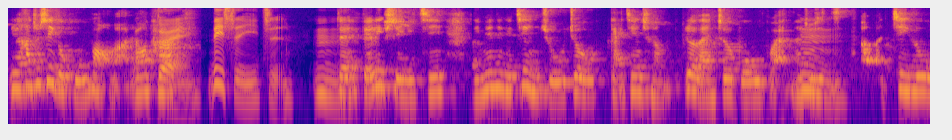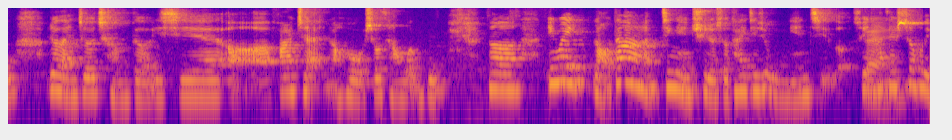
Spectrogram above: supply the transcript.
因为它就是一个古堡嘛，然后它对历史遗址。嗯，对，对，历史遗迹里面那个建筑就改建成热兰遮博物馆，那就是、嗯、呃记录热兰遮城的一些呃发展，然后收藏文物。那因为老大今年去的时候，他已经是五年级了，所以他在社会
